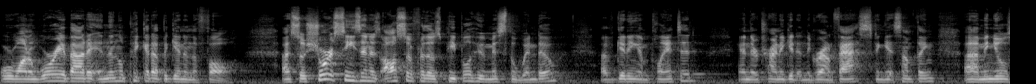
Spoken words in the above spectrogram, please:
or want to worry about it, and then they'll pick it up again in the fall. Uh, so, short season is also for those people who miss the window of getting them planted and they're trying to get in the ground fast and get something. Um, and you'll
